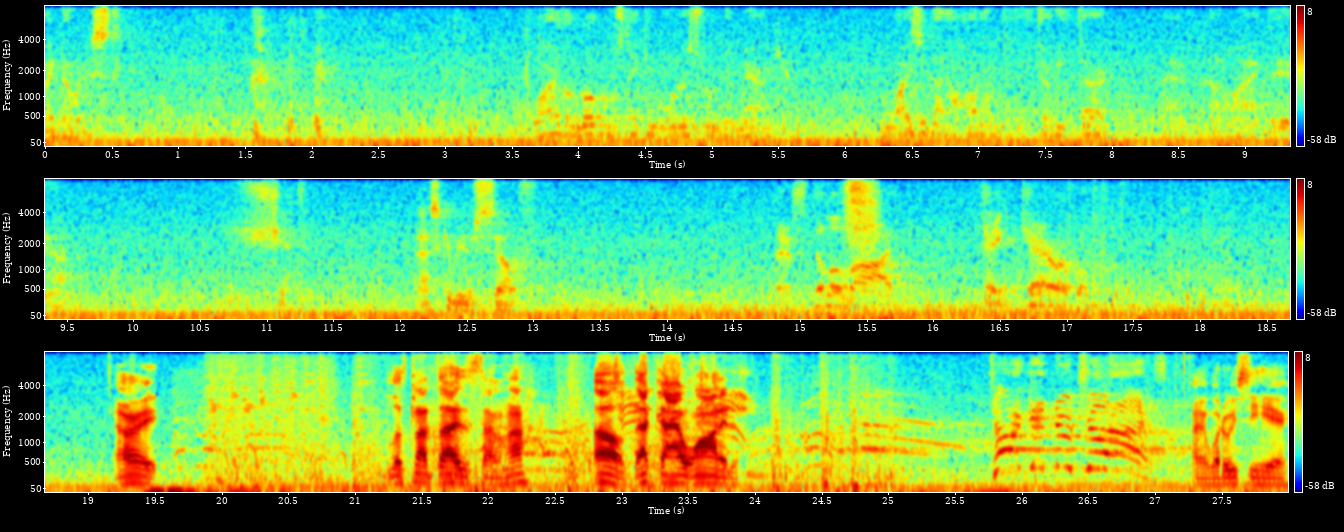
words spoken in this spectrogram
I noticed. Why are the locals taking orders from an American? And why has he got a hard on for the 33rd? I have no idea. Shit. Ask him yourself. They're still alive. Take care of them. Alright. Let's not die this time, huh? Oh, that guy I wanted. Target neutralized! Alright, what do we see here?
